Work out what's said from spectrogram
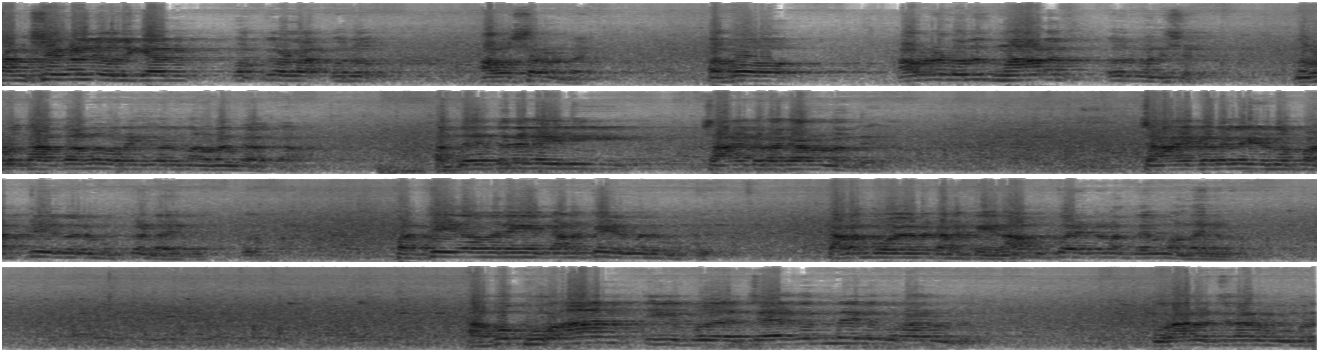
സംശയങ്ങൾ ചോദിക്കാനും ഒക്കെയുള്ള ഒരു അവസരമുണ്ട്. അപ്പോ അവിടെ ഒരു നാടൻ ഒരു മനുഷ്യൻ നമ്മൾ കാക്ക എന്ന് പറയുന്ന ഒരു നാടൻ കാക്ക. അദ്ദേഹത്തിന്റെ കയ്യിൽ ഈ ചായക്കടക്കാരനാണ് അദ്ദേഹം. ചായക്കടയിൽ എഴുതുന്ന പട്ടി എന്നൊരു ബുക്ക് ഉണ്ടായിരുന്നു. പട്ടി എഴുതുന്നതിനെങ്കിൽ കണക്ക് എഴുതുന്നൊരു ബുക്ക് കടം പോയവരെ കണക്ക് ചെയ്യുന്നത് ആ ബുക്കായിട്ടാണ് അദ്ദേഹം വന്നിരുന്നത് അപ്പൊ ഖുർആൻ ഈ ചേകറിന്റെ ഉണ്ട്. ഖുർആനുണ്ട് ഖുർആൻ വെച്ചിട്ടാണ് മൂപ്പർ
